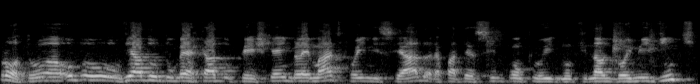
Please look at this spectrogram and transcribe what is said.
Pronto, o, o viaduto do mercado do peixe, que é emblemático, foi iniciado, era para ter sido concluído no final de 2020.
